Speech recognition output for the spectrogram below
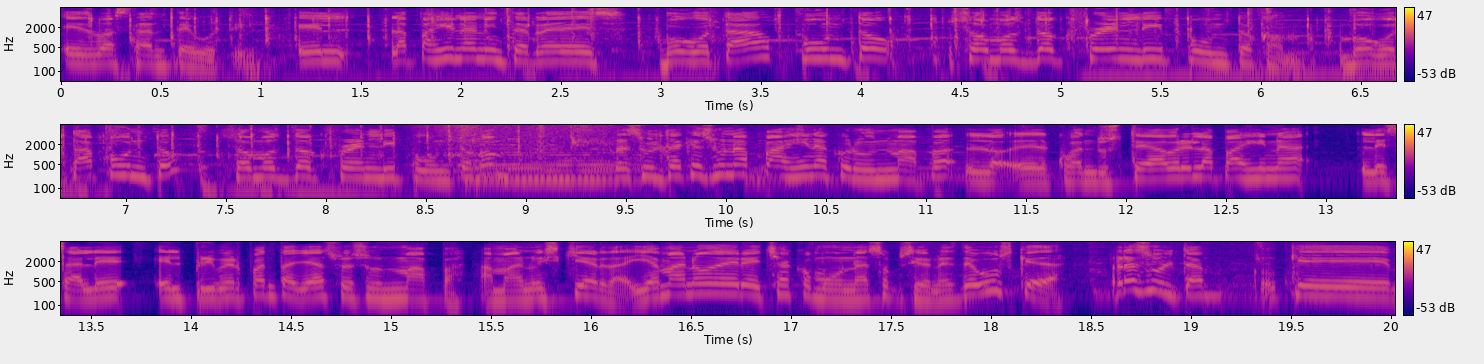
es bastante útil. El, la página en internet es bogotá.somosdogfriendly.com. Bogotá.somosdogfriendly.com. Resulta que es una página con un mapa. Eh, cuando usted abre la página le sale el primer pantallazo es un mapa a mano izquierda y a mano derecha como unas opciones de búsqueda. Resulta que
